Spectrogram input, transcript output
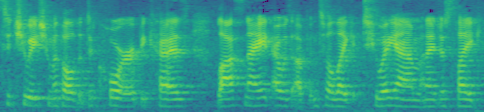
situation with all the decor because last night I was up until like 2 a.m. and I just like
